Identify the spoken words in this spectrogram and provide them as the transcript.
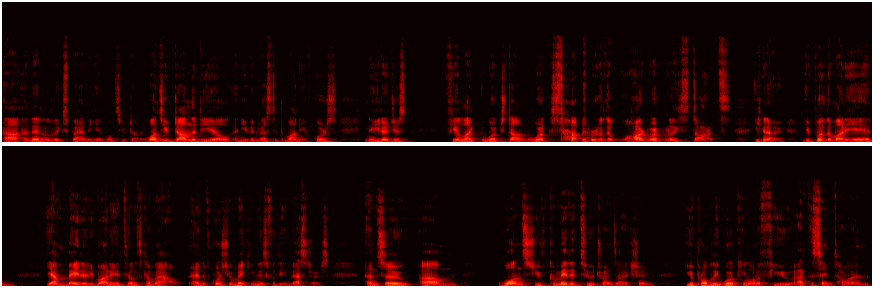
Uh, and then it'll expand again once you've done it. Once you've done the deal and you've invested the money, of course, you know you don't just feel like the work's done. The work start, the, the hard work really starts. You know, you put the money in, you haven't made any money until it's come out. And of course, you're making this for the investors. And so um, once you've committed to a transaction, you're probably working on a few at the same time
